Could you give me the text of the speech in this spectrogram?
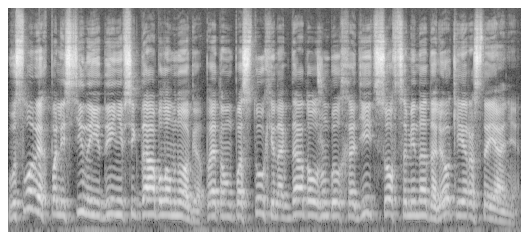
В условиях Палестины еды не всегда было много, поэтому пастух иногда должен был ходить с овцами на далекие расстояния.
